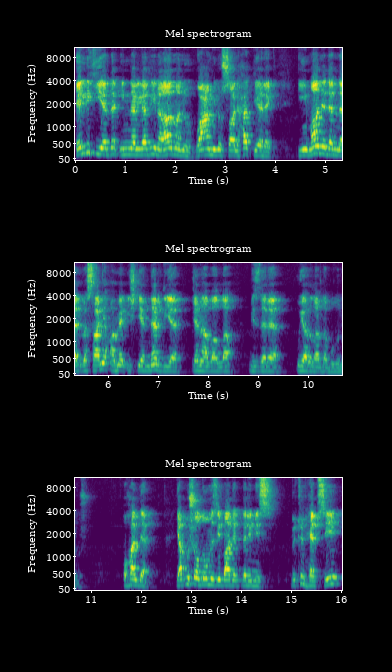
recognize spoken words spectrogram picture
52 yerde innellezine amenu ve amilus salihat diyerek iman edenler ve salih amel işleyenler diye Cenab-ı Allah bizlere uyarılarda bulunur. O halde yapmış olduğumuz ibadetlerimiz bütün hepsi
